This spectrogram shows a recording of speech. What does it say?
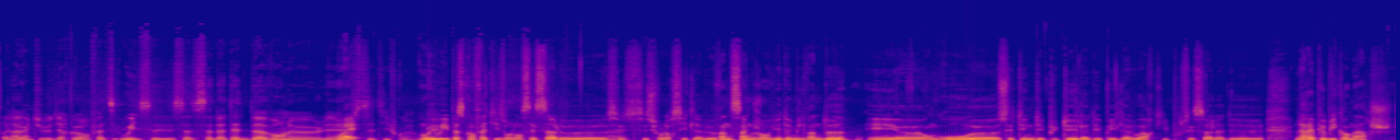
Très Ah bien. oui, tu veux dire qu'en fait, oui, c'est- ça, ça datait d'avant le- les Ouais. législatives. Quoi. Oui, oui, parce qu'en fait, ils ont lancé ça, le, Ah c'est ouais. c'est sur leur site, là, le 25 janvier 2022. Et euh, en gros, euh, c'était une députée là, des Pays de la Loire qui poussait ça, là, de La République En Marche.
